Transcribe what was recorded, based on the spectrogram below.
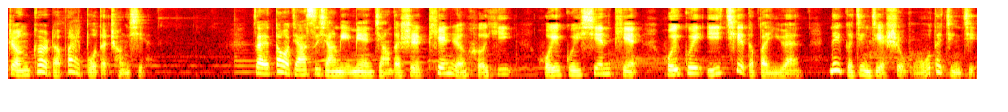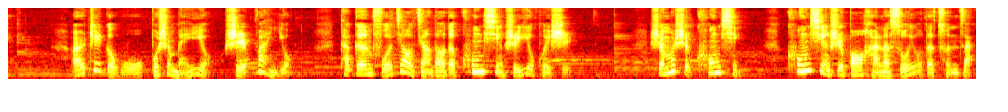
整个的外部的呈现。在道家思想里面讲的是天人合一，回归先天，回归一切的本源，那个境界是无的境界。而这个无不是没有，是万有，它跟佛教讲到的空性是一回事。什么是空性？空性是包含了所有的存在，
